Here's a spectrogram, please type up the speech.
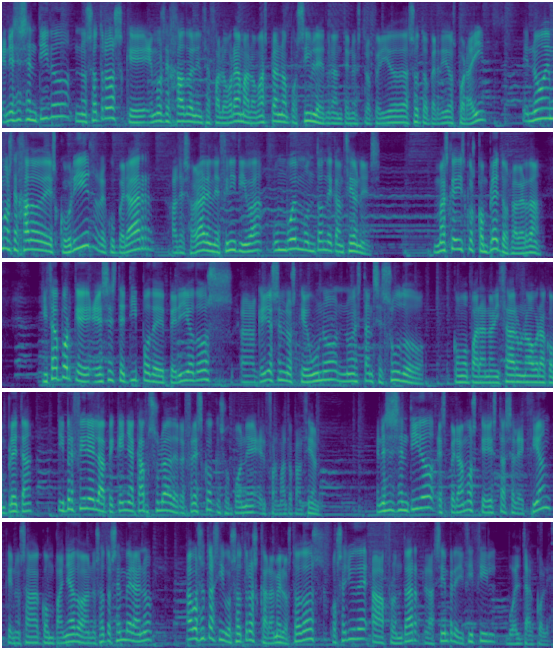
En ese sentido, nosotros que hemos dejado el encefalograma lo más plano posible durante nuestro periodo de asoto perdidos por ahí, no hemos dejado de descubrir, recuperar, atesorar en definitiva, un buen montón de canciones. Más que discos completos, la verdad. Quizá porque es este tipo de periodos, aquellos en los que uno no es tan sesudo como para analizar una obra completa y prefiere la pequeña cápsula de refresco que supone el formato canción. En ese sentido, esperamos que esta selección, que nos ha acompañado a nosotros en verano, a vosotras y vosotros, caramelos todos, os ayude a afrontar la siempre difícil vuelta al cole.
